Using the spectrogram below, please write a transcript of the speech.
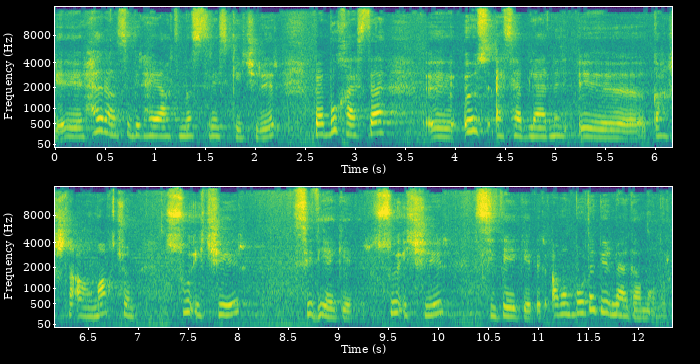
e, hər hansı bir həyatında stres keçirir və bu xəstə e, öz əsəblərini e, qarşısını almaq üçün su içir, sidiyə gedir. Su içir, sidiyə gedir. Amma burada bir məqam olur.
